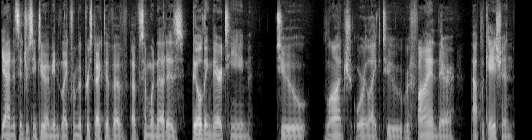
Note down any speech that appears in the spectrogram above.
Yeah, and it's interesting too. I mean, like from the perspective of of someone that is building their team to launch or like to refine their application,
